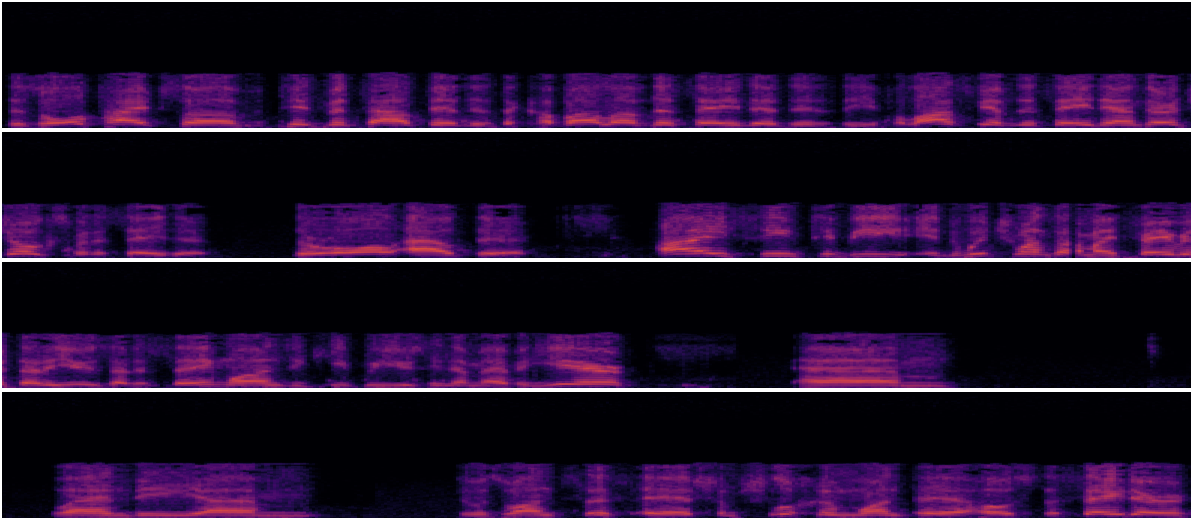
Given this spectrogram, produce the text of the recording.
There's all types of tidbits out there. There's the Kabbalah of the Seder. There's the philosophy of the Seder, and there are jokes for the Seder. They're all out there. I seem to be, which ones are my favorite that I use are the same ones. You keep reusing them every year. Um, when the, um, there was once uh, some shluchim wanted to host a Seder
